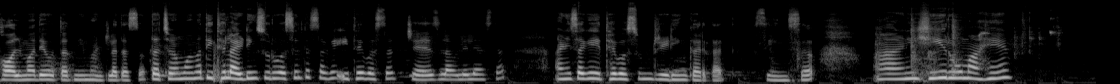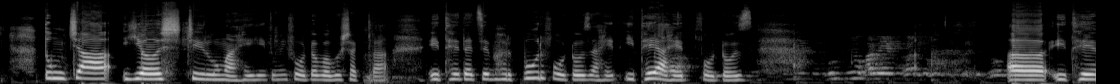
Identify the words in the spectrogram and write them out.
हॉलमध्ये होतात मी म्हटलं तसं. त्याच्यामुळे मग तिथे लाईटिंग सुरू असेल तर सगळे इथे बसतात चेअर्स लावलेले असतात आणि सगळे इथे बसून रीडिंग करतात सीन्सचं आणि ही रूम आहे तुमच्या यशची रूम आहे ही तुम्ही फोटो बघू शकता. इथे त्याचे भरपूर फोटोज आहेत इथे आहेत फोटोज इथे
